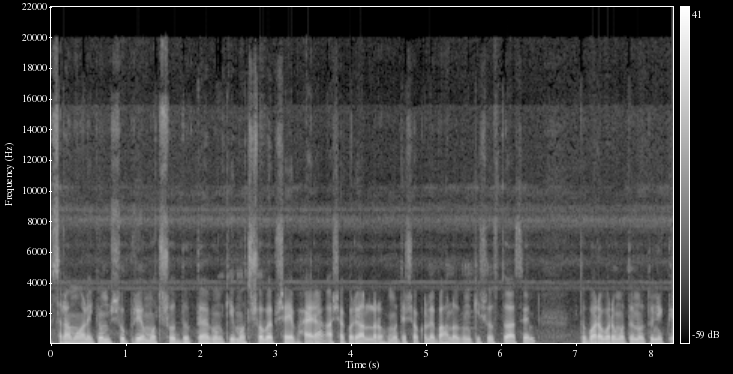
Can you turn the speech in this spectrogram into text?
আসসালামু আলাইকুম, সুপ্রিয় মৎস্য উদ্যোক্তা এবং কি মৎস্য ব্যবসায়ী ভাইরা, আশা করি আল্লাহ রহমতে সকলে ভালো এবং কি সুস্থ আছেন। তো বরাবরের মতো নতুন একটি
